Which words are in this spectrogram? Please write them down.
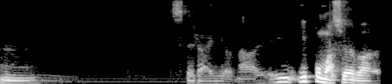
う。うんん、辛いよな。い一歩間違えば、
